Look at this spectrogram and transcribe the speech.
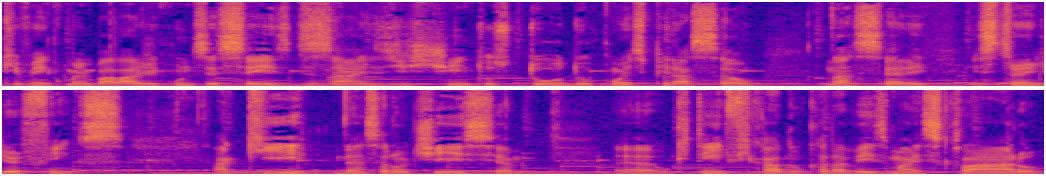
que vem com uma embalagem com 16 designs distintos, tudo com inspiração na série Stranger Things. Aqui, nessa notícia, o que tem ficado cada vez mais claro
